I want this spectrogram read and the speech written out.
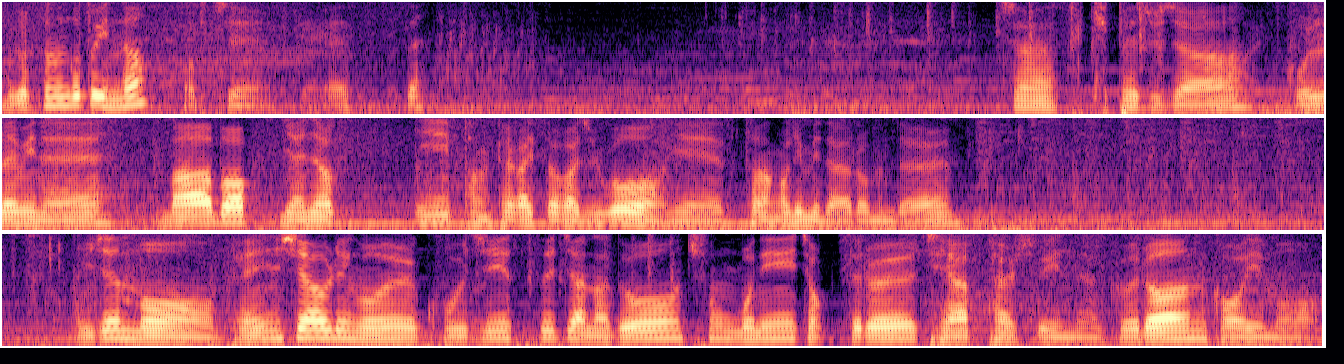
무적 쓰는 것도 있나? 없지. 됐어. 자 스킵해주자. 골렘이네. 마법 연역이 방패가 있어가지고 예 스턴 안 걸립니다, 여러분들. 이젠 뭐 벤샤울링을 굳이 쓰지 않아도 충분히 적들을 제압할 수 있는 그런 거의 뭐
